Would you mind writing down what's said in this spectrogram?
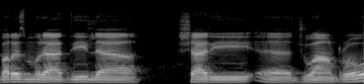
بەڕێز مرادی لە شاری جوانڕۆ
